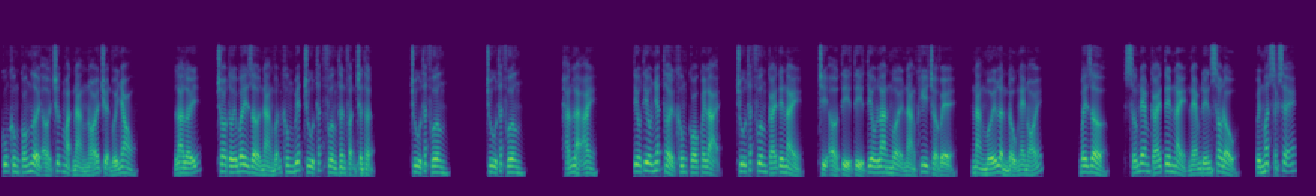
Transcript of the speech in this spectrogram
cũng không có người ở trước mặt nàng nói chuyện với nhau. Là lấy, cho tới bây giờ nàng vẫn không biết chu thất phương thân phận chân thật. Chu thất phương? Chu thất phương? Hắn là ai? Tiêu tiêu nhất thời không có quay lại, chu thất phương cái tên này, chỉ ở tỷ tỷ tiêu lan mời nàng khi trở về, nàng mới lần đầu nghe nói. Bây giờ, sớm đem cái tên này ném đến sau đầu, quên mất sạch sẽ.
